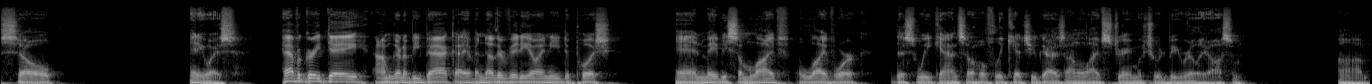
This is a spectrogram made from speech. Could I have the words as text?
So, anyways, have a great day. I'm going to be back. I have another video I need to push, and maybe some live live work this weekend. So hopefully, catch you guys on a live stream, which would be really awesome. Um,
